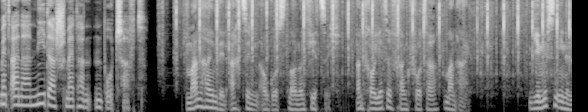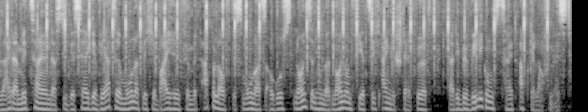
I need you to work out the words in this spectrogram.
mit einer niederschmetternden Botschaft. Mannheim, den 18. August 49. An Frau Jette Frankfurter, Mannheim. Wir müssen Ihnen leider mitteilen, dass die bisher gewährte monatliche Beihilfe mit Ablauf des Monats August 1949 eingestellt wird, da die Bewilligungszeit abgelaufen ist.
